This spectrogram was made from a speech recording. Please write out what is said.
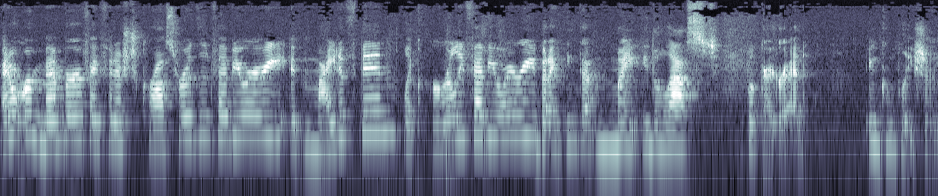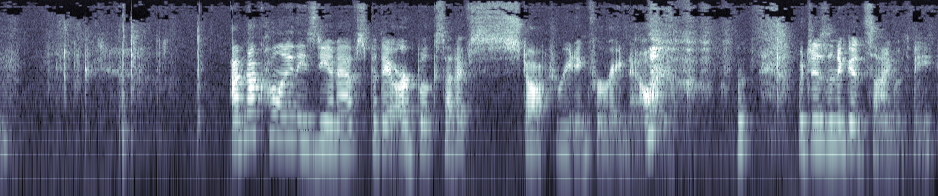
I don't remember if I finished Crossroads in February. It might have been like early February, but I think that might be the last book I read in completion. I'm not calling these DNFs, but they are books that I've stopped reading for right now, which isn't a good sign with me.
